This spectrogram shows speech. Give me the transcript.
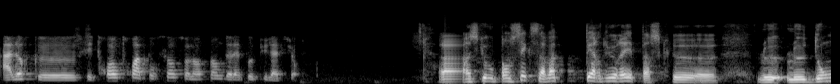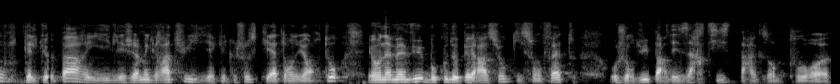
alors que c'est 33% sur l'ensemble de la population. Alors, est-ce que vous pensez que ça va perdurer? Parce que euh, le, don, quelque part, il n'est jamais gratuit. Il y a quelque chose qui est attendu en retour. Et on a même vu beaucoup d'opérations qui sont faites aujourd'hui par des artistes, par exemple, pour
